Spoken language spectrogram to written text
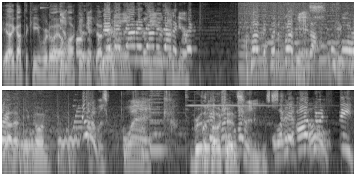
Yeah, I got the key. Where do I Yep, unlock okay. it? Down Yeah, here. down, down it, Bring down it it, down down it, here. quick. Perfect. We're the first Yes. that. Keep, you got it. Keep going. That was quick. Brew the potion. Potions. What Okay, are the- I'm oh. doing speed.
